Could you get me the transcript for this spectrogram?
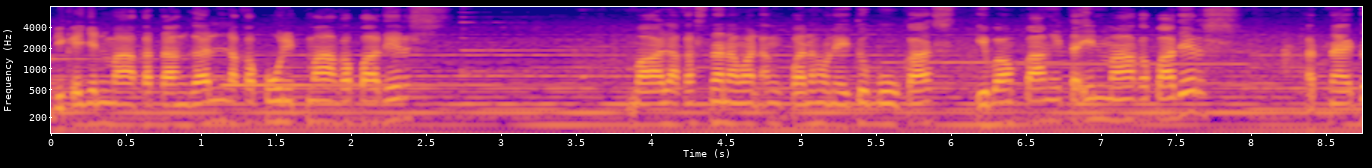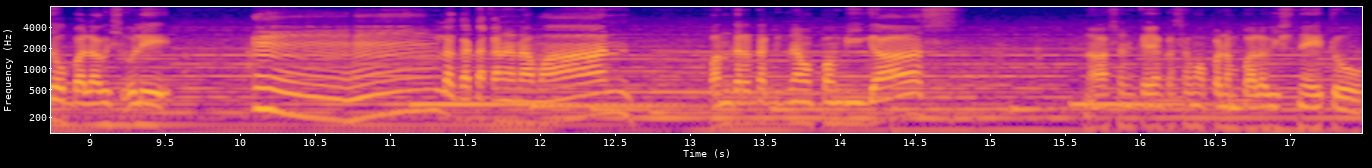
Di ka dyan makakatanggal. Nakapulit mga kapaders. Malakas na naman ang panahon na ito bukas. Ibang pangitain mga kapaders. At na ito, balawis uli. Mhm, lagata ka na naman. Pandaradagdag naman pambigas. Nasaan kayang kasama pa ng balawis na ito?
